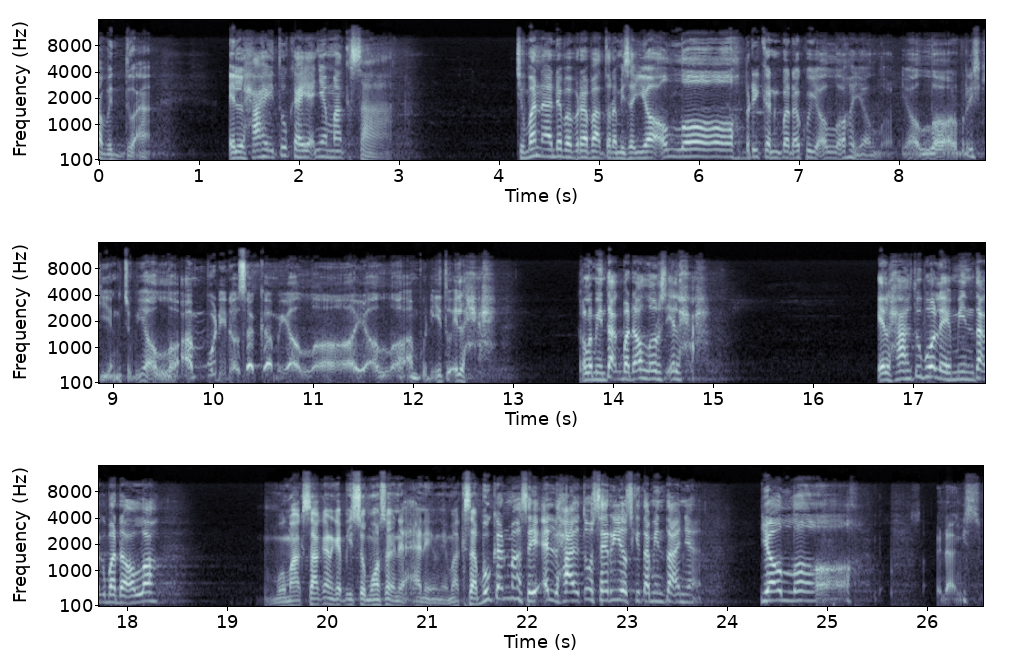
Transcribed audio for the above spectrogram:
hawid doa. Ilhah itu kayaknya maksa. Cuman ada beberapa aturan bisa ya Allah berikan kepadaku ya Allah ya Allah ya Allah rezeki yang cukup ya Allah ampuni dosa kami ya Allah ya Allah ampuni. Itu ilhah. Kalau minta kepada Allah harus ilhah. Ilhah itu boleh minta kepada Allah. Memaksakan kayak pisau masa ini, ini, ini maksa. Bukan mas ilhah itu serius kita mintanya. Ya Allah nangis.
